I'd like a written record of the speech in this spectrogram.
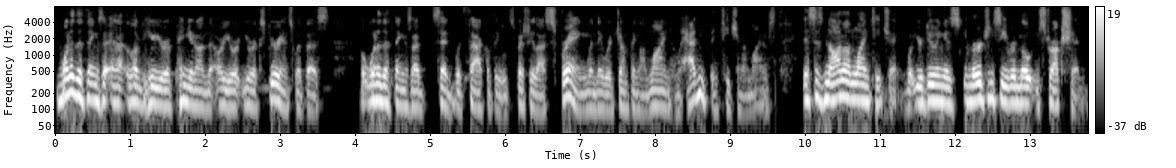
one of the things, that, and I'd love to hear your opinion on the or your your experience with this. But one of the things I've said with faculty, especially last spring when they were jumping online who hadn't been teaching online, this is not online teaching. What you're doing is emergency remote instruction.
